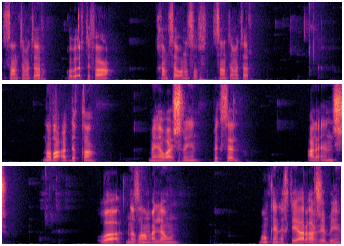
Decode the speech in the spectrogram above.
سنتيمتر وبارتفاع خمسة ونصف سنتيمتر. نضع الدقة مية وعشرين بكسل على إنش. ونظام اللون ممكن اختيار RGB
